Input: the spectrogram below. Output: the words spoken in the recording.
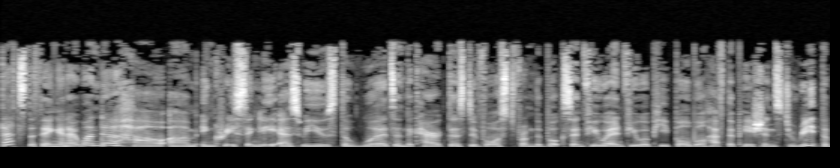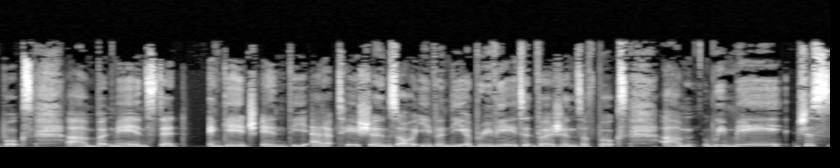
that's the thing. And I wonder how um, increasingly, as we use the words and the characters divorced from the books, and fewer and fewer people will have the patience to read the books, um, but may instead engage in the adaptations or even the abbreviated versions of books, um, we may just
